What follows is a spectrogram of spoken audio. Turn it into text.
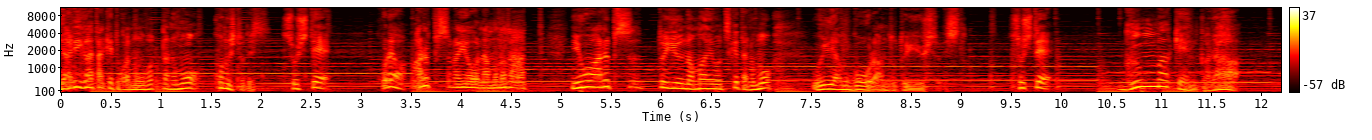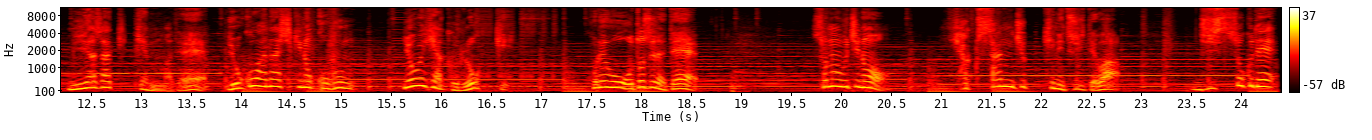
槍ヶ岳とか登ったのもこの人です。そしてこれはアルプスのようなものだ日本アルプスという名前を付けたのもウィリアム・ゴーランドという人でした。そして群馬県から宮崎県まで横穴式の古墳406基これを訪れてそのうちの130基については実測で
